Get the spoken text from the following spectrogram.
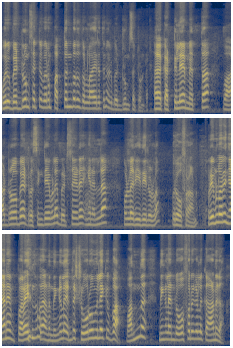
ഒരു ബെഡ്റൂം സെറ്റ് വെറും പത്തൊൻപത് തൊള്ളായിരത്തിന് ഒരു ബെഡ്റൂം സെറ്റ് ഉണ്ട്. കട്ടിലെ മെത്ത wardrobe dressing table bed side ഇങ്ങനെല്ലാം ഉള്ള രീതിയിലുള്ള ഒരു ഓഫറാണ് പ്രിയമുള്ളവർ ഞാൻ പറയുന്നതാണ് നിങ്ങൾ എന്റെ ഷോറൂമിലേക്ക് വാ. വന്ന് നിങ്ങൾ എന്റെ ഓഫറുകൾ കാണുക.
